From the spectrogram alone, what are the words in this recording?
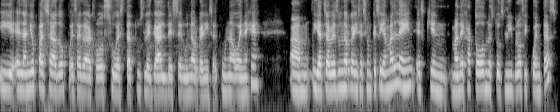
y el año pasado pues agarró su estatus legal de ser una, una ONG. y a través de una organización que se llama Lane es quien maneja todos nuestros libros y cuentas.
